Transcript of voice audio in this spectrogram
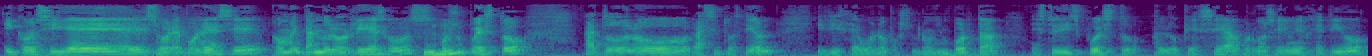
y consigue sobreponerse, aumentando los riesgos, por supuesto, a toda la situación y dice, bueno, pues no me importa, estoy dispuesto a lo que sea por conseguir mi objetivo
